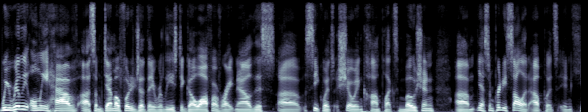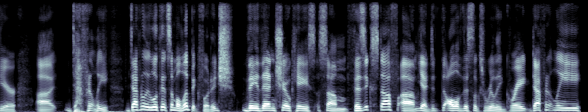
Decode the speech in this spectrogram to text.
We really only have uh, some demo footage that they released to go off of right now. This uh, sequence showing complex motion. Um, yeah, some pretty solid outputs in here. Uh, definitely, definitely looked at some Olympic footage. They then showcase some physics stuff. Um, yeah, all of this looks really great. Definitely,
